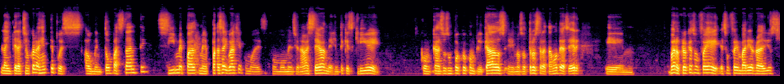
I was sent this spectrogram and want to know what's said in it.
la interacción con la gente pues aumentó bastante. Sí me, me pasa igual que como, es, como mencionaba Esteban, de gente que escribe con casos un poco complicados. Eh, nosotros tratamos de hacer bueno, creo que eso fue, eso fue en varias radios,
